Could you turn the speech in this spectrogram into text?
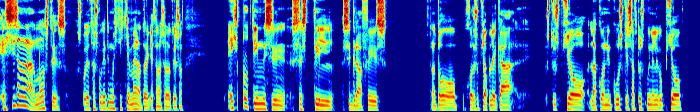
Εσύ, σαν αναγνώστης, θα σου πω γιατί μου έχει τύχει και εμένα τώρα και θέλω να σε ρωτήσω. Έχεις προτίμηση σε στυλ συγγραφής να το χωρίσω πιο απλοϊκά στους πιο λακωνικούς και σε αυτούς που είναι λίγο πιο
